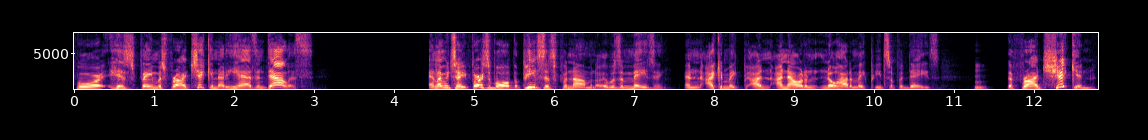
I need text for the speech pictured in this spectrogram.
for his famous fried chicken that he has in Dallas. And let me tell you, first of all, the pizza's phenomenal. It was amazing. And I can make I, I now know how to make pizza for days. The fried chicken.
